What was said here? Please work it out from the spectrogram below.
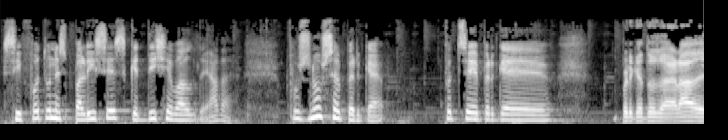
si fot unes palisses que et deixa baldeada? Pues no sé per què. Pot ser perquè... Perquè tos agrada.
